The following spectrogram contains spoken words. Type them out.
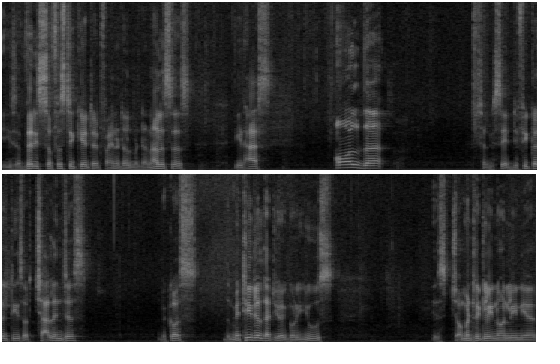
is a very sophisticated finite element analysis. It has all the, shall we say, difficulties or challenges because the material that you are going to use is geometrically nonlinear,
